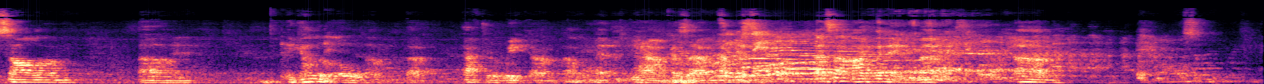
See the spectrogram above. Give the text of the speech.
solemn. Um, it got a little old uh, after a week, I'll, I'll admit, you know, because uh, that's not my thing. But, um, so,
